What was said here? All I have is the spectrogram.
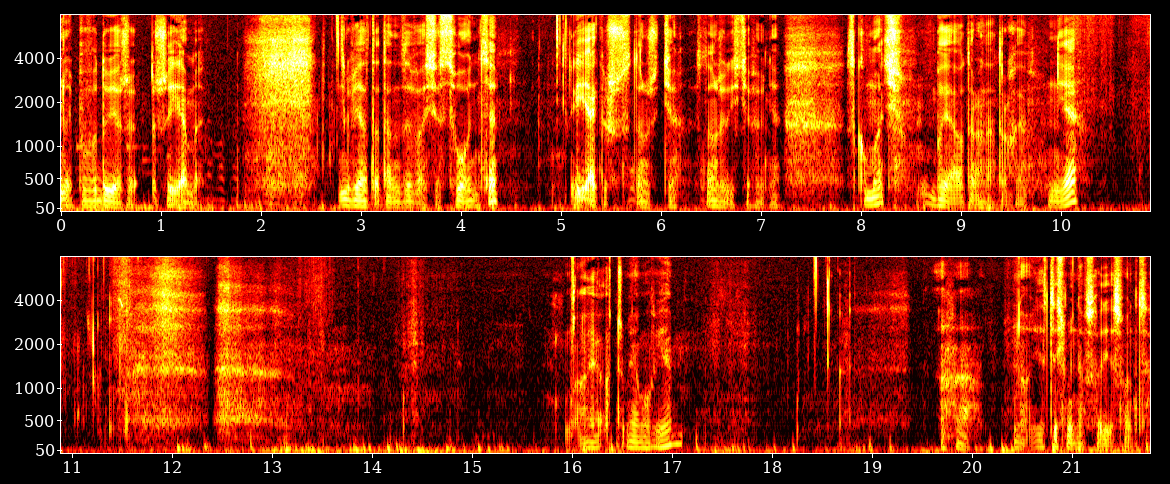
No i powoduje, że żyjemy. Gwiazda ta nazywa się Słońce. I jak już zdążycie, zdążyliście pewnie skumać, bo ja od rana trochę nie. Ja, o czym ja mówiłem? Aha, no jesteśmy na wschodzie słońca,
